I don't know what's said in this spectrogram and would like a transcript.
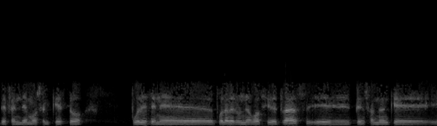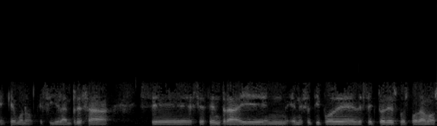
defendemos el que esto puede tener puede haber un negocio detrás eh, pensando en que, que bueno que si la empresa se, se centra en, en ese tipo de, sectores pues podamos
